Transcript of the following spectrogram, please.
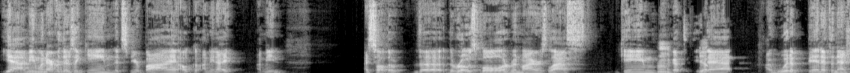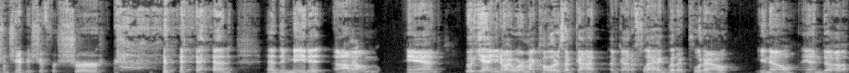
yeah, I mean, whenever there's a game that's nearby, I'll go. I mean, I, I mean, I saw the the the Rose Bowl, Urban Meyer's last game. I hmm. got to do yep. that. I would have been at the national championship for sure had had they made it. Um, yep. And well, yeah, you know, I wear my colors. I've got I've got a flag that I put out. You know, and uh,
